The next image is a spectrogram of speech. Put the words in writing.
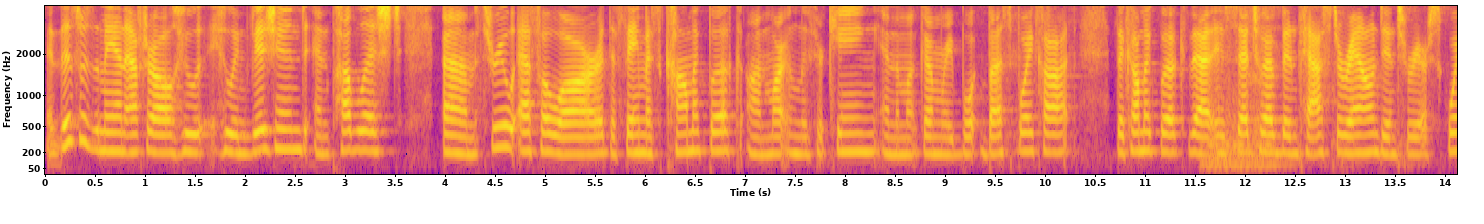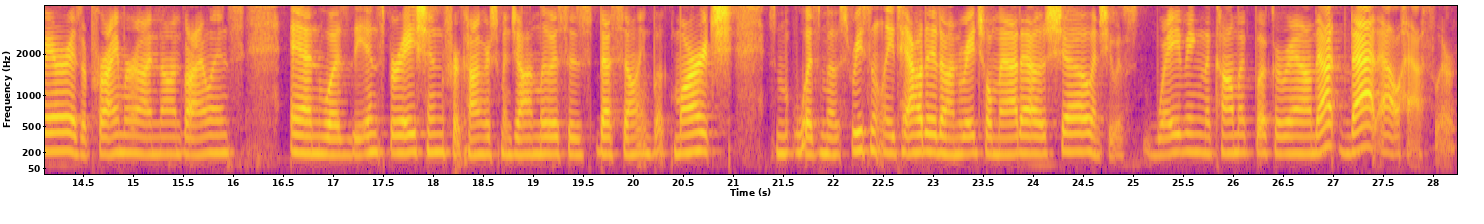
And this was the man, after all, who, who envisioned and published um, through FOR, the famous comic book on Martin Luther King and the Montgomery bo- bus boycott, the comic book that is said to have been passed around in Tahrir Square as a primer on nonviolence and was the inspiration for Congressman John Lewis's best-selling book March. It was most recently touted on Rachel Maddow's show, and she was waving the comic book around. That that Al Hassler.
